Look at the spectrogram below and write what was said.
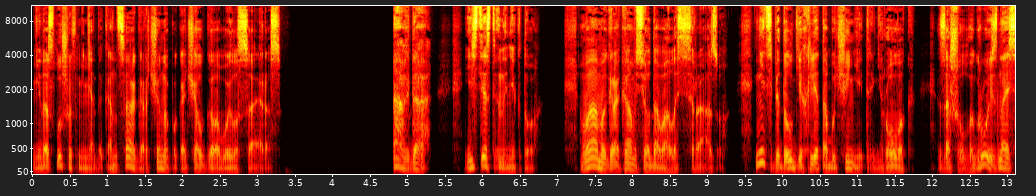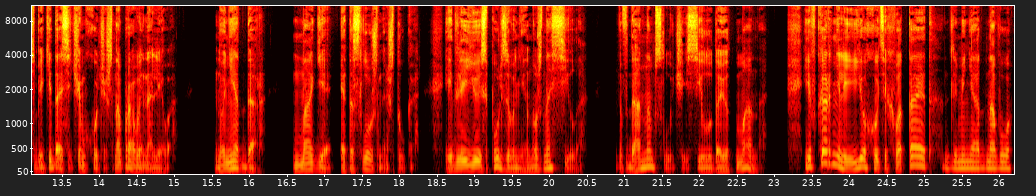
Не дослушав меня до конца, огорченно покачал головой Лосайрос. Ах да, естественно, никто. Вам, игрокам, все давалось сразу. Ни тебе долгих лет обучения и тренировок. Зашел в игру и знай себе, кидайся чем хочешь, направо и налево. Но нет, Дар, магия — это сложная штука, и для ее использования нужна сила. В данном случае силу дает мана. И в Карнеле ее хоть и хватает для меня одного,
